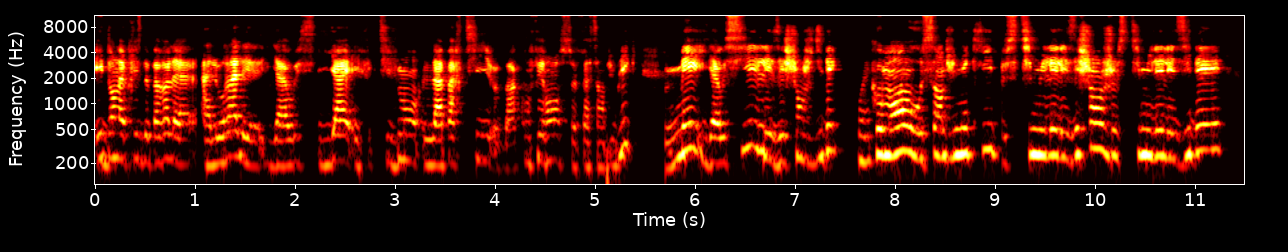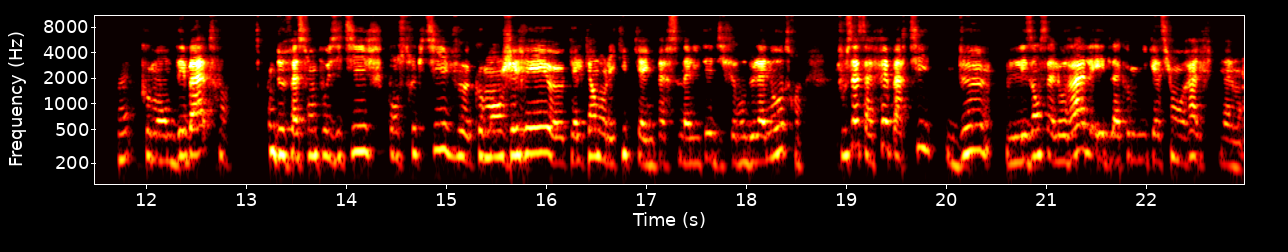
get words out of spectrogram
et dans la prise de parole à, à l'oral, il y, a aussi, il y a effectivement la partie bah, conférence face à un public, mais il y a aussi les échanges d'idées. Ouais. Comment, au sein d'une équipe, stimuler les échanges, stimuler les idées, ouais. comment débattre de façon positive, constructive, comment gérer euh, quelqu'un dans l'équipe qui a une personnalité différente de la nôtre. Tout ça, ça fait partie de l'aisance à l'oral et de la communication orale finalement.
